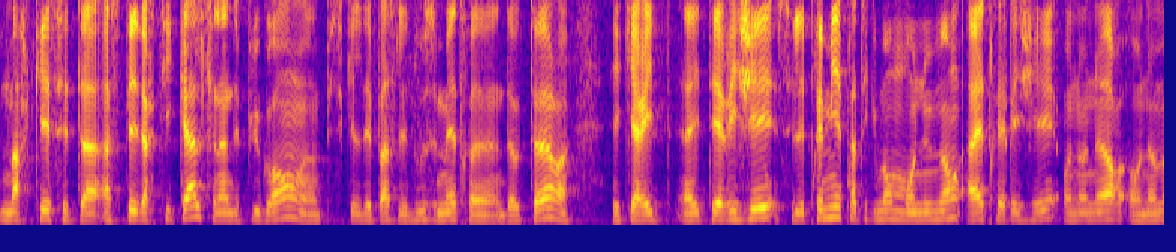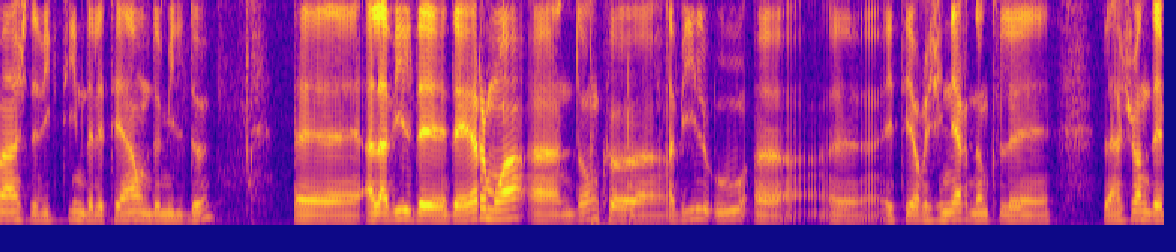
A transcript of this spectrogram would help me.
marqué cet aspect vertical, c'est l'un des plus grands, hein, puisqu'il dépasse les 12 mètres euh, de hauteur, et qui a, été érigé, c'est le premier pratiquement monument à être érigé en honneur, en hommage des victimes de l'été en 2002, euh, à la ville de, de donc la ville où était originaire donc l'adjoint de,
